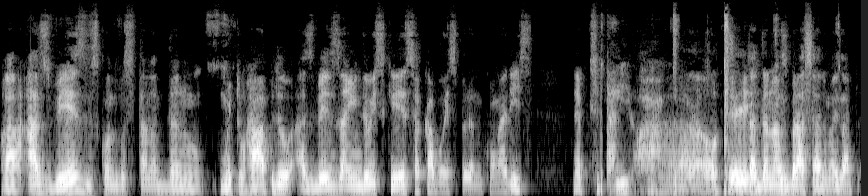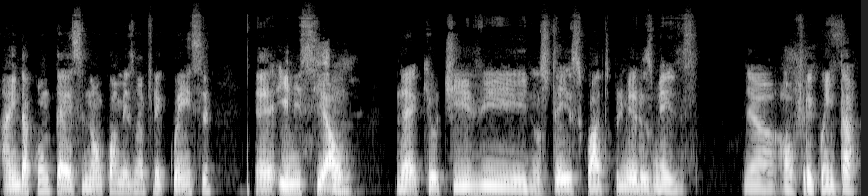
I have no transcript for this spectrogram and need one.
Às vezes, quando você está nadando muito rápido, às vezes ainda eu esqueço e acabo respirando com o nariz. Né? Porque você está ali, ah, okay. você está dando as braçadas, mas ainda acontece, não com a mesma frequência é, inicial Sim né, que eu tive nos três, quatro primeiros meses, né, ao frequentar.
